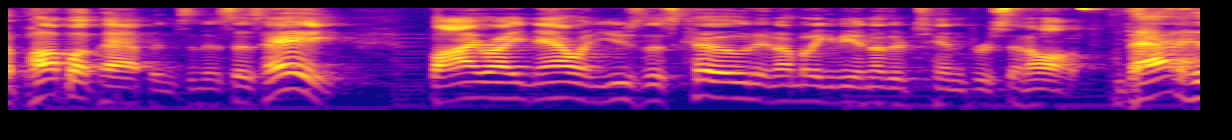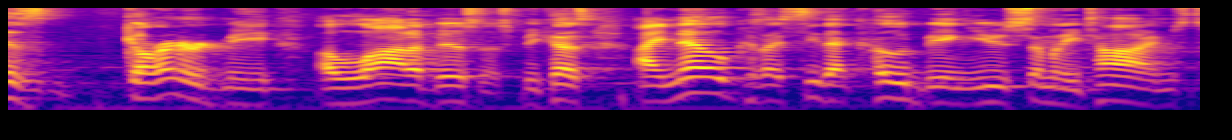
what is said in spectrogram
a pop-up happens and it says hey buy right now and use this code and I'm to give you another 10% off. That has garnered me a lot of business because I know because I see that code being used so many times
